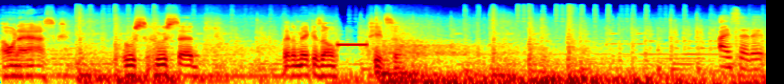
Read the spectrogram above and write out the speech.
I want to ask, who, who said let him make his own pizza? I said it.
